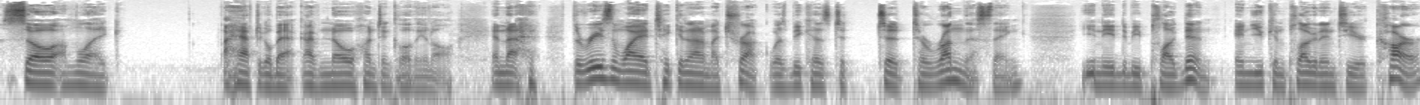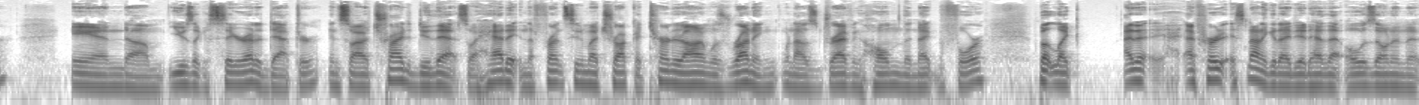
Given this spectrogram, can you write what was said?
So I'm like, I have to go back. I have no hunting clothing at all. And I, the reason why I'd taken it out of my truck was because to, to, to run this thing, you need to be plugged in. And you can plug it into your car and um, use like a cigarette adapter. And so I tried to do that. So I had it in the front seat of my truck. I turned it on and was running when I was driving home the night before. But like, I, have heard it's not a good idea to have that ozone in a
